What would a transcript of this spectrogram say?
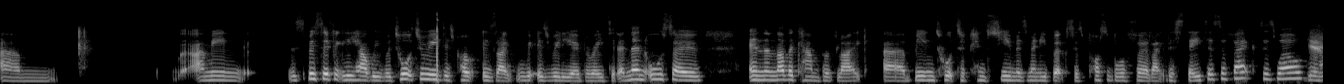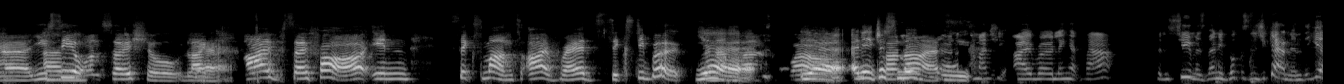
um i mean specifically how we were taught to read is, pro- is like is really overrated and then also in another camp of like uh, being taught to consume as many books as possible for like the status effect as well Yeah, you see it Um, on social. Like yeah. I've so far in six months, I've read sixty books. Yeah, wow. yeah and it just so makes nice. me I'm actually eye rolling at that. Consume as many books as you can in the year.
